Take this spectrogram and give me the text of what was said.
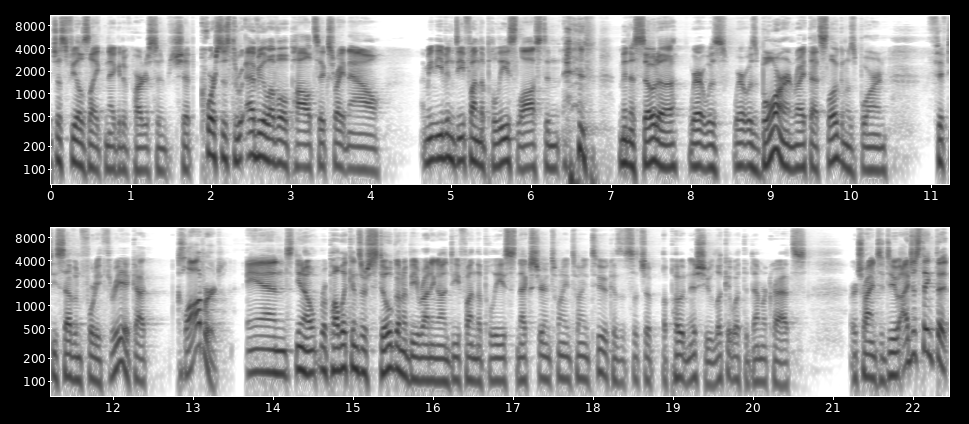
it just feels like negative partisanship courses through every level of politics right now. I mean, even defund the police lost in Minnesota, where it was where it was born. Right, that slogan was born. Fifty-seven forty-three. It got clobbered, and you know, Republicans are still going to be running on defund the police next year in 2022 because it's such a, a potent issue. Look at what the Democrats are trying to do. I just think that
